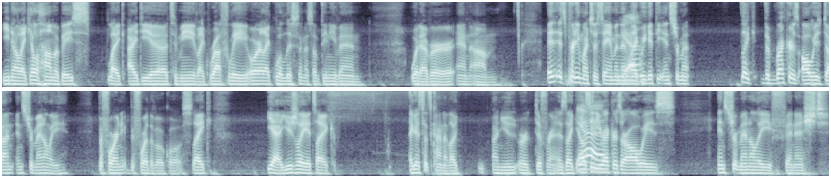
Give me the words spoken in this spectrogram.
you know, like he'll hum a bass like idea to me, like roughly, or like we'll listen to something even, whatever, and um, it, it's pretty much the same. And then Yeah. like we get the instrument, like the record's always done instrumentally before before the vocals. Like, yeah, usually it's like, I guess it's kind of like unusual or different. Is like Yeah. LCD records are always instrumentally finished.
